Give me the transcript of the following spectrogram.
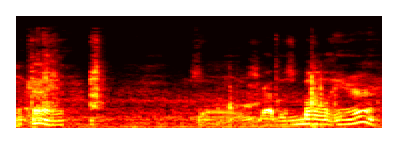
Okay, so grab this bowl here.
